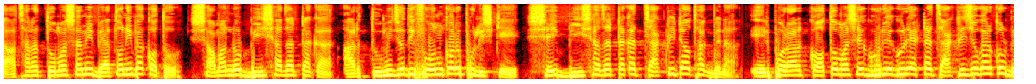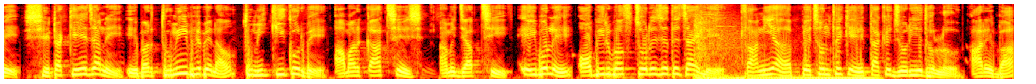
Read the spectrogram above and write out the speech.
তাছাড়া তোমার স্বামী বেতনই বা কত? সামান্য বিশ হাজার টাকা। আর তুমি যদি ফোন করো পুলিশকে, সেই বিশ হাজার টাকার চাকরিটাও থাকবে না। এরপর আর কত মাসে ঘুরে ঘুরে একটা চাকরি জোগাড় করবে, সেটা কে জানে? এবার তুমিই ভেবে নাও, তুমি কি করবে? আমার কাজ শেষ, আমি যাচ্ছি। এই বলে অবির বস চলে যেতে চাইলে তানিয়া পেছন থেকে তাকে জড়িয়ে ধরলো। আরে বা,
